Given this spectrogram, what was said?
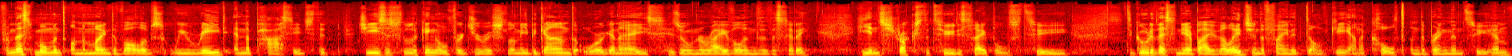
from this moment on the Mount of Olives, we read in the passage that Jesus, looking over Jerusalem, he began to organize his own arrival into the city. He instructs the two disciples to to go to this nearby village and to find a donkey and a colt and to bring them to him.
